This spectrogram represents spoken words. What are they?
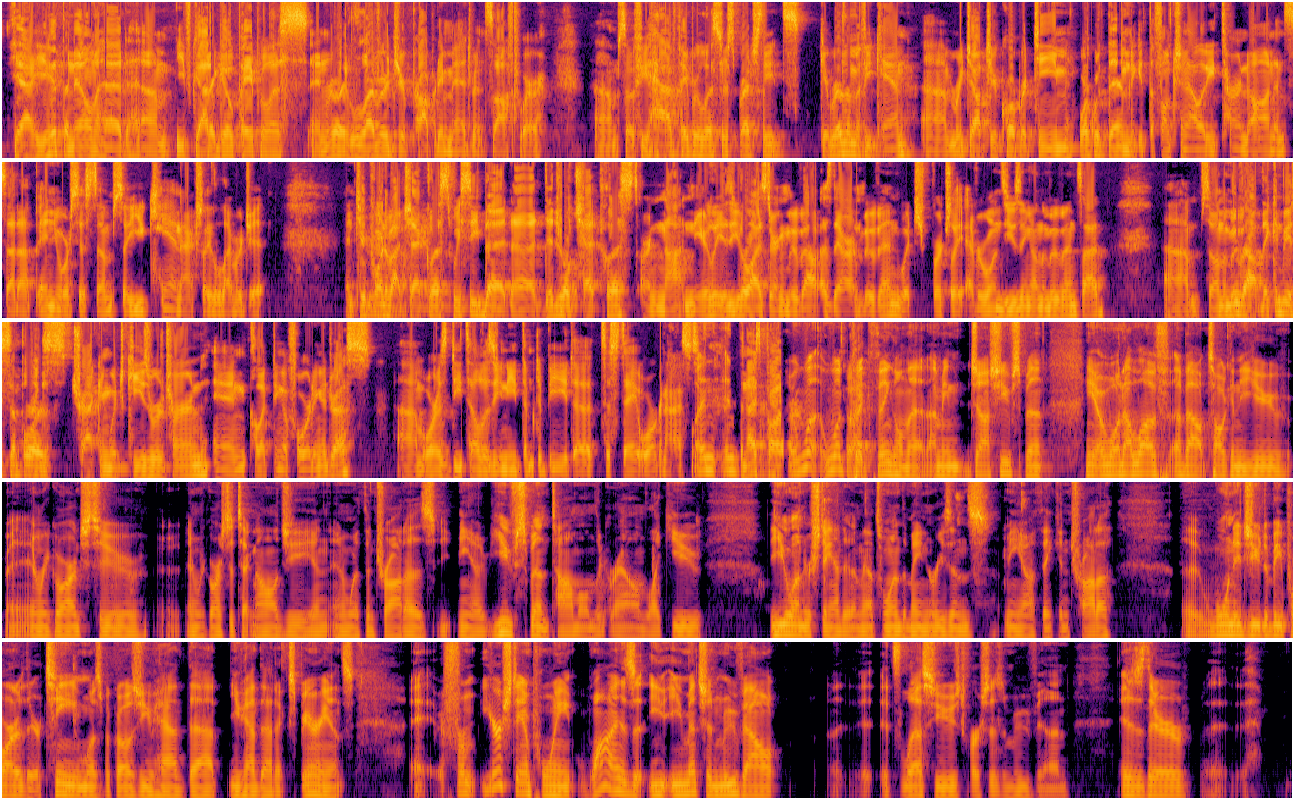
Yeah, you hit the nail on the head. Um, you've got to go paperless and really leverage your property management software. Um, so if you have paperless or spreadsheets, get rid of them if you can. Um, reach out to your corporate team, work with them to get the functionality turned on and set up in your system so you can actually leverage it. And to your point about checklists, we see that uh, digital checklists are not nearly as utilized during move out as they are in move in, which virtually everyone's using on the move in side. Um, so on the move out, they can be as simple as tracking which keys were returned and collecting a forwarding address um, or as detailed as you need them to be to, to stay organized. And, and the nice part. One, one quick ahead. thing on that. I mean, Josh, you've spent, you know, what I love about talking to you in regards to in regards to technology and, and with Entrata's, you know, you've spent time on the ground, like you you understand it. I mean, that's one of the main reasons. I mean, I think Entrata uh, Uh, wanted you to be part of their team was because you had that you had that experience. Uh, from your standpoint, why is it you, you mentioned move out uh, it's less used versus move in. Is there, uh,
